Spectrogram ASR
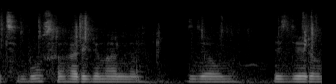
Эти бусы оригинальные, сделаны из дерева.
